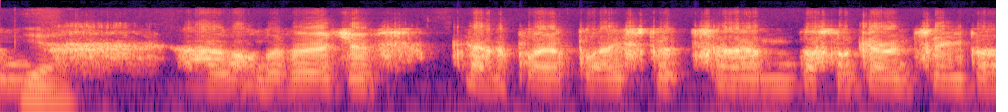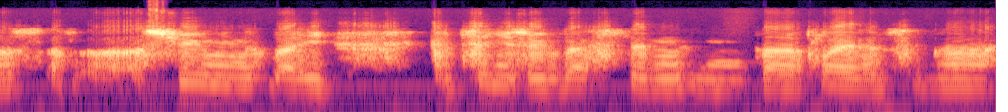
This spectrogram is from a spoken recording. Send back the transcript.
and Yeah. uh, on the verge of getting a player place, but um, that's not guaranteed. But as- as- assuming that they continue to invest in, in their players and their,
